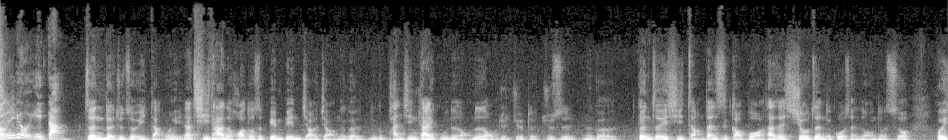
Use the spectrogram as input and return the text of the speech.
波。只有一档，真的就只有一档而已。那其他的话都是边边角角，那个那个盘青太沽那种，那种我就觉得就是那个跟着一起涨，但是搞不好它在修正的过程中的时候会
